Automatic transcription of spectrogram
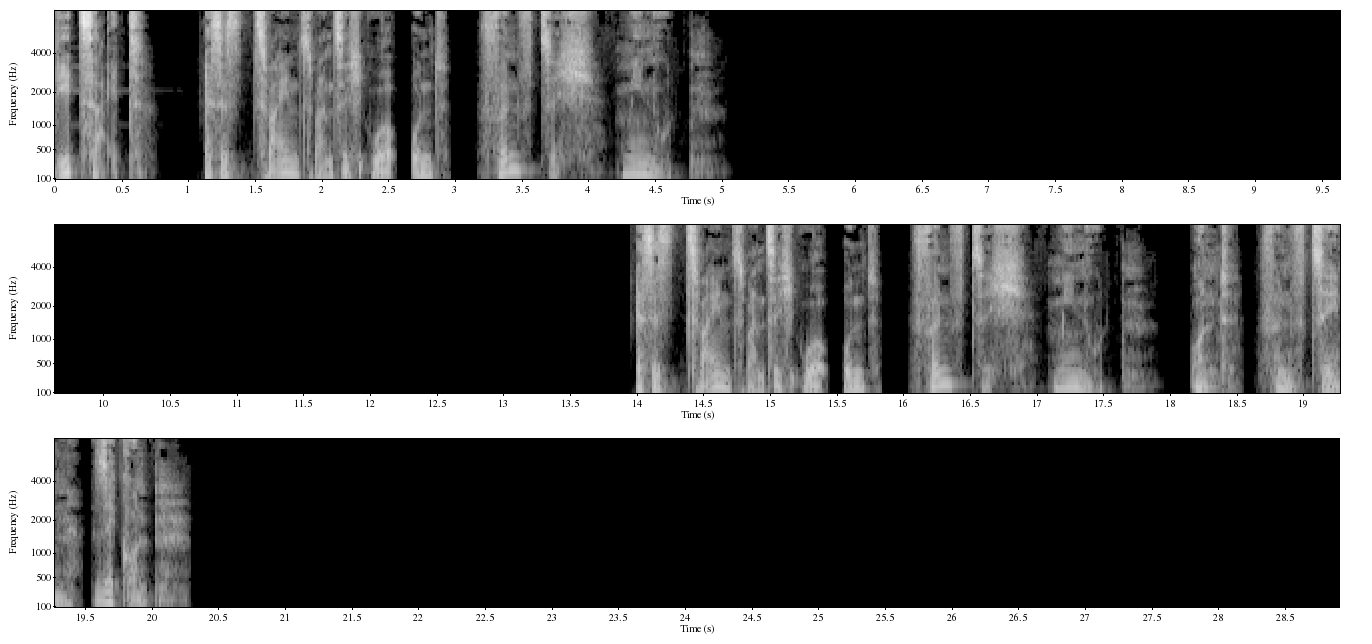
Die Zeit. Es ist 22 Uhr und 50 Minuten. Es ist 22 Uhr und 50 Minuten und 15 Sekunden.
